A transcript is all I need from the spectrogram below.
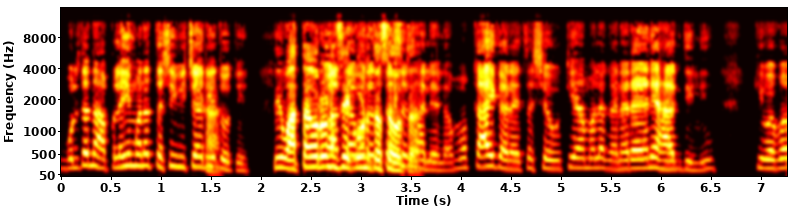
बोलतात ना आपल्याही मनात तशी विचार. येत होते. ते वातावरणच एकूण वातावरण तसं होतं झालेलं. मग काय करायचं? शेवटी आम्हाला गणरायाने हाक दिली की बाबा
